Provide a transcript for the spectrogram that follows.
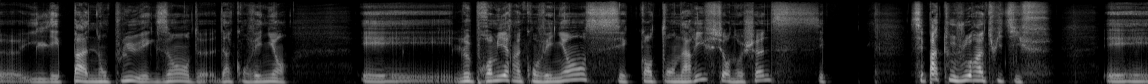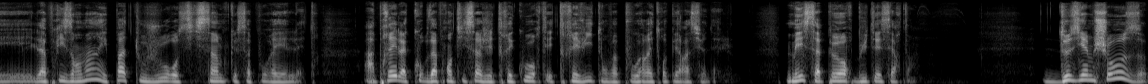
euh, il n'est pas non plus exempt d'inconvénients. Et le premier inconvénient, c'est quand on arrive sur Notion, c'est pas toujours intuitif. Et la prise en main n'est pas toujours aussi simple que ça pourrait l'être. Après, la courbe d'apprentissage est très courte et très vite, on va pouvoir être opérationnel. Mais ça peut en rebuter certains. Deuxième chose,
